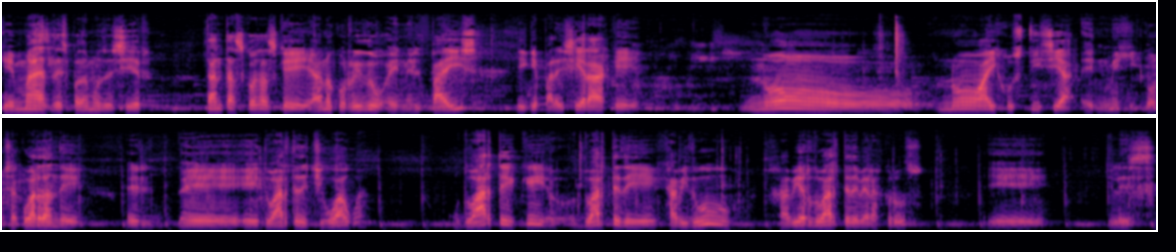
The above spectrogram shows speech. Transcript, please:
¿Qué más les podemos decir? Tantas cosas que han ocurrido en el país y que pareciera que no, no hay justicia en México. ¿Se acuerdan de el, eh, Duarte de Chihuahua? Duarte. Duarte de Javidú, Javier Duarte de Veracruz, eh, les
